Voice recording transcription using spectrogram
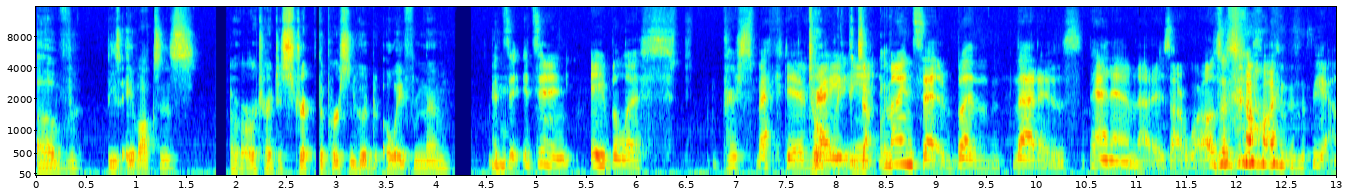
of these avoxes or, or try to strip the personhood away from them it's it's an ableist perspective, totally, right? Exactly. mindset, but that is Panem, that is our world. So yeah.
